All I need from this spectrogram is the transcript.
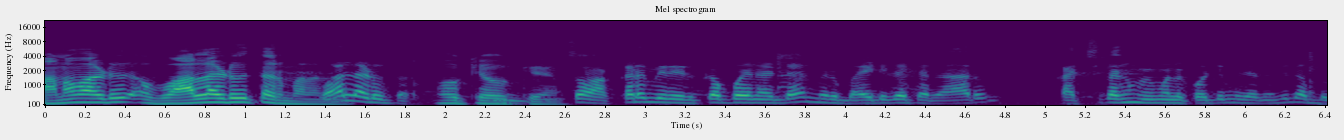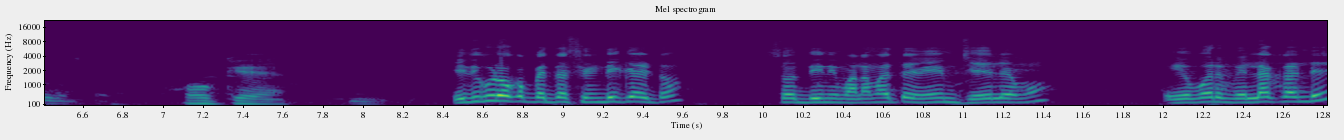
మనం అడుగు వాళ్ళు అడుగుతారు మనం వాళ్ళు అడుగుతారు. ఓకే ఓకే. సో అక్కడ మీరు ఇరుక్కపోయినట్టే మీరు బయటకు అయితే రారు. ఖచ్చితంగా మిమ్మల్ని కొట్టి మీ దగ్గర నుంచి డబ్బులు ఉంచుకుంటారు ఓకే. ఇది కూడా ఒక పెద్ద సిండికేట్ సో దీన్ని మనమైతే ఏం చేయలేము. ఎవరు వెళ్ళకండి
